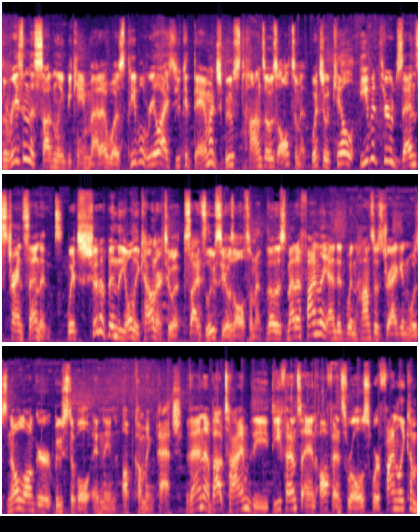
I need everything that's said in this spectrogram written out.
The reason this suddenly became meta was people realized you could damage boost Hanzo's ultimate, which would kill even through Zen's Transcendence, which should have been the only counter to it besides Lucio's ultimate. Though this meta finally ended when Hanzo's Dragon was no longer boostable in an upcoming patch. Then, about time, the defense and offense roles were finally combined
